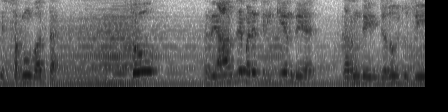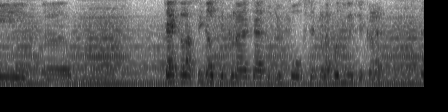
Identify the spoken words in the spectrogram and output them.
ਇਹ ਸਗੋਂ ਵੱਧਦਾ ਸੋ ਰਿਆਜ਼ ਦੇ ਬੜੇ ਤਰੀਕੇ ਹੁੰਦੇ ਆ ਕਰਨ ਦੇ, ਜਦੋਂ ਵੀ ਤੁਸੀਂ ਚਾਹੇ ਕਲਾਸੀਕਲ ਸਿੱਖਣਾ ਹੈ, ਚਾਹੇ ਤੁਸੀਂ ਫੋਕ ਸਿੱਖਣਾ, ਕੁਝ ਵੀ ਸਿੱਖਣਾ ਹੈ, ਤੇ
